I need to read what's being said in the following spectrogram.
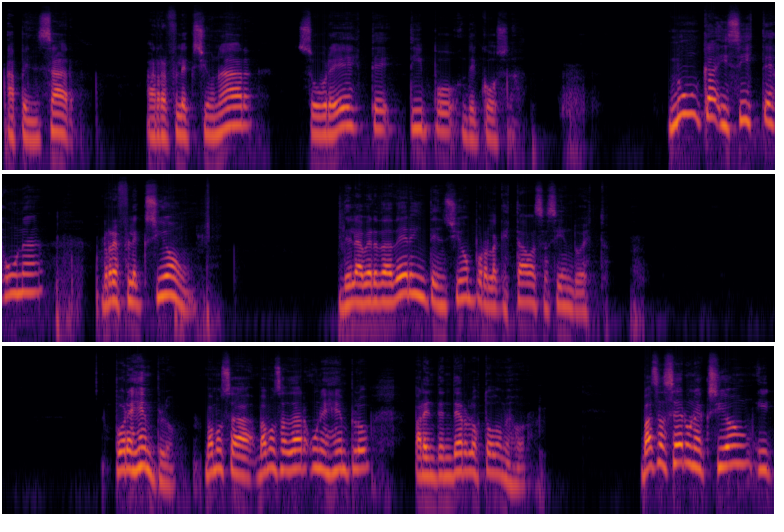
a pensar, a reflexionar sobre este tipo de cosas. Nunca hiciste una reflexión de la verdadera intención por la que estabas haciendo esto. Por ejemplo, vamos a, vamos a dar un ejemplo para entenderlos todo mejor. Vas a hacer una acción y,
